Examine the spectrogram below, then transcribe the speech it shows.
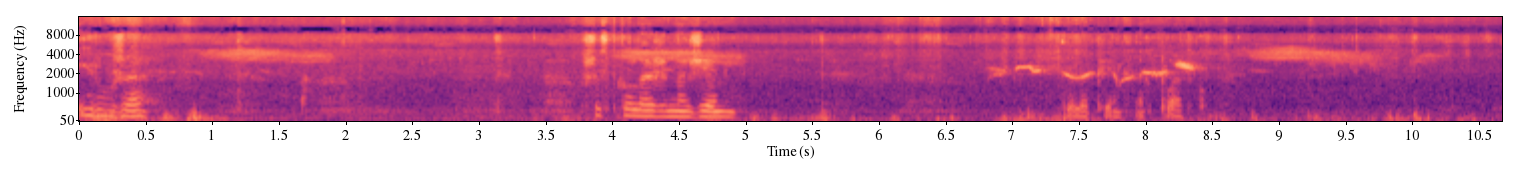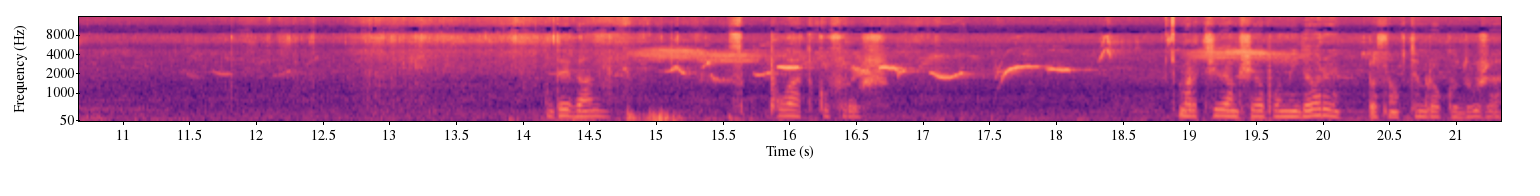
i róże. Wszystko leży na ziemi. Tyle pięknych płatków. Dywan z płatków róż. Martwiłam się o pomidory, bo są w tym roku duże.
